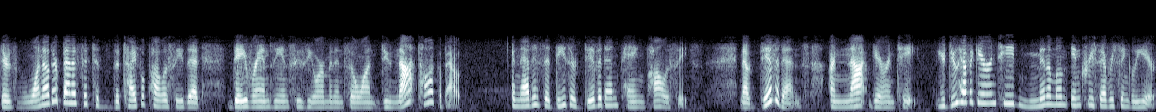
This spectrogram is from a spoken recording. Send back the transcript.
There's one other benefit to the type of policy that Dave Ramsey and Suze Orman and so on do not talk about and that is that these are dividend paying policies. Now, dividends are not guaranteed. You do have a guaranteed minimum increase every single year,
